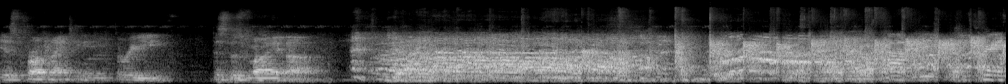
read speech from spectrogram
is from 1983. This is my. Uh, Great.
